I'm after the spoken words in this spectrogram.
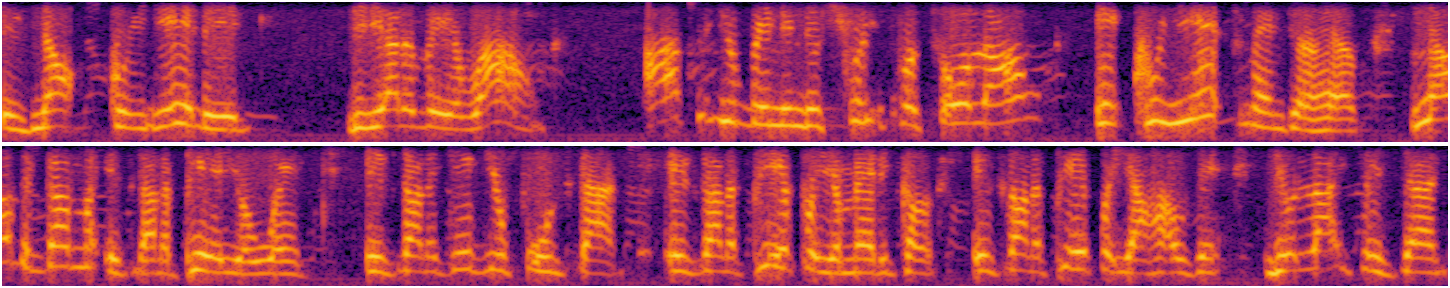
is not created the other way around. After you've been in the street for so long, it creates mental health. Now the government is going to pay your rent. It's going to give you food stamps. It's going to pay for your medical. It's going to pay for your housing. Your life is done.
